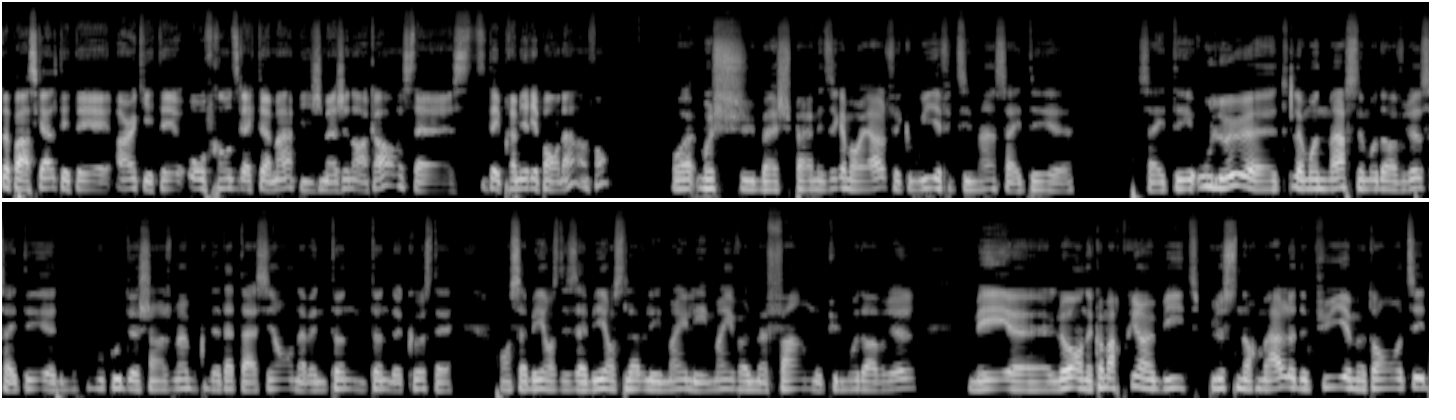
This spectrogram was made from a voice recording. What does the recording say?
toi, Pascal, t'étais un qui était au front directement, puis j'imagine encore, c'était tes premiers répondants, en fond. Ouais, moi je suis ben je suis paramédic à Montréal, fait que oui, effectivement, ça a été euh, ça a été houleux euh, tout le mois de mars, le mois d'avril, ça a été euh, beaucoup beaucoup de changements, beaucoup d'adaptations, on avait une tonne une tonne de cas, on s'habille, on se déshabille, on se lave les mains, les mains veulent me fendre depuis le mois d'avril. Mais euh, là, on a comme repris un beat plus normal là, depuis, mettons, tu sais,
